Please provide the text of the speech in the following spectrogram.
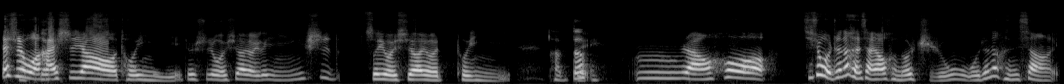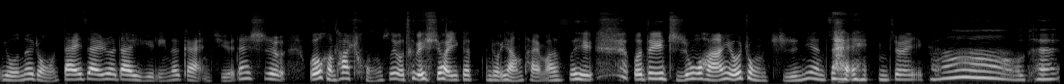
但是我还是要投影仪，就是我需要有一个影音室，所以我需要有投影仪。好的，嗯，然后。其实我真的很想要很多植物，我真的很想有那种待在热带雨林的感觉，但是我又很怕虫，所以我特别需要一个那种阳台嘛，所以 我对于植物好像有种执念在。你这一看哦，OK，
